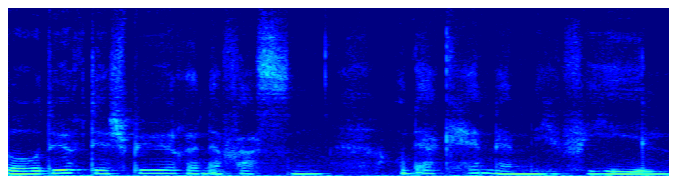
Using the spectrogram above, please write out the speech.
So dürft ihr spüren, erfassen und erkennen, wie viel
